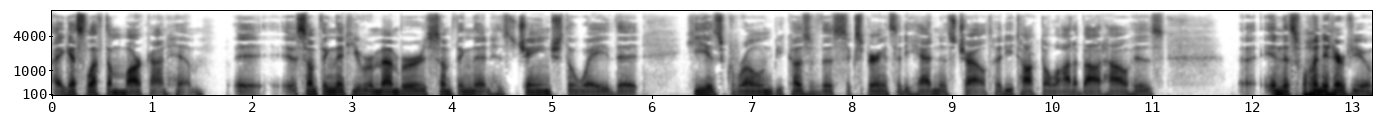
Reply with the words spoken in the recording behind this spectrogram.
I guess left a mark on him. Was something that he remembers, something that has changed the way that he has grown because of this experience that he had in his childhood. He talked a lot about how his, uh, in this one interview,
